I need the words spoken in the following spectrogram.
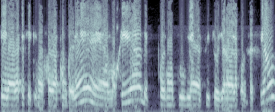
Y la verdad que sí que me fue bastante bien en Almojía, después tú bien has dicho, lleno de la Concepción.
